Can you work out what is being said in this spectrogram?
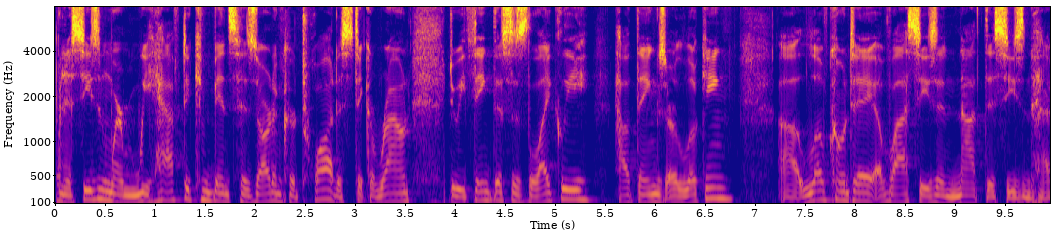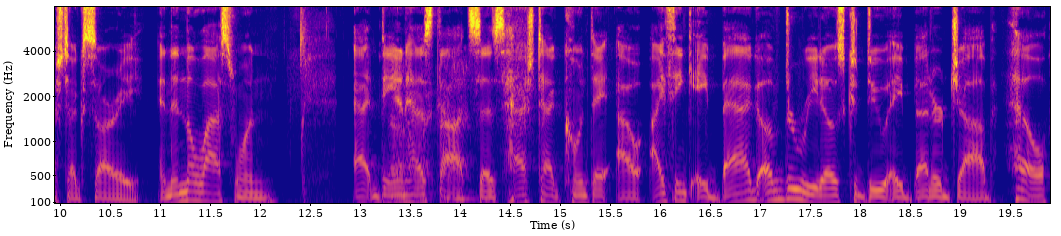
In a season where we have to convince Hazard and Courtois to stick around, do we think this is likely how things are looking? Uh, love Conte of last season, not this season. Hashtag sorry. And then the last one at Dan Oh has my thought says hashtag Conte out. I think a bag of Doritos could do a better job. Hell,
